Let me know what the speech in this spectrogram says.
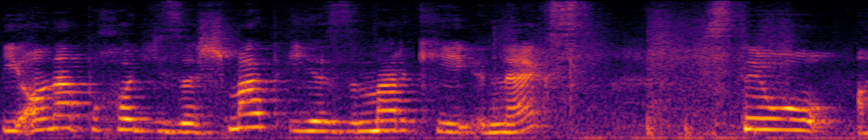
i ona pochodzi ze szmat i jest z marki Next. Z tyłu... O,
